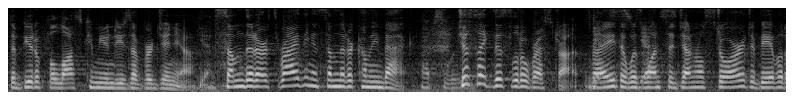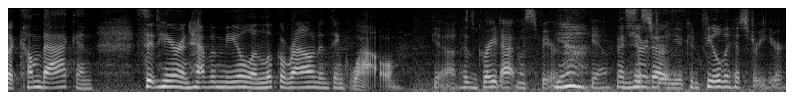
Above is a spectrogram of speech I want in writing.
the beautiful lost communities of Virginia. Yes. Some that are thriving and some that are coming back. Absolutely. Just like this little restaurant, right? Yes, That was once a general store to be able to come back and sit here and have a meal and look around and think, wow. Yeah, it has great atmosphere. Yeah, yeah, it and sure history. does. You can feel the history here.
